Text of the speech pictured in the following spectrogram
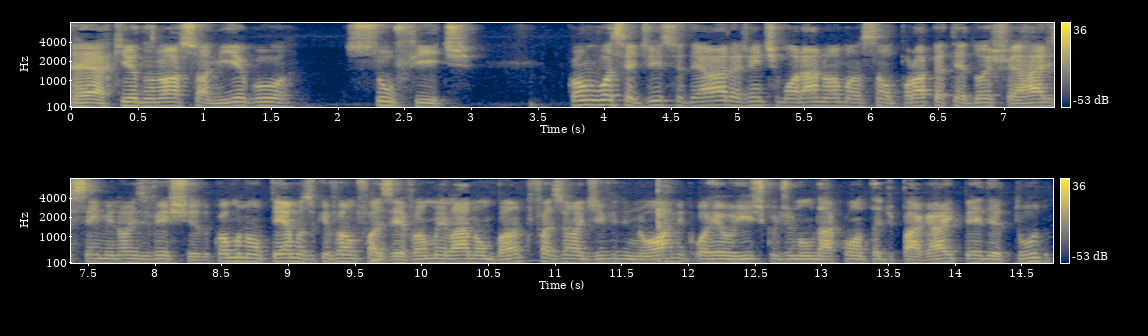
é, é aqui do nosso amigo Sulfite. Como você disse, o ideal era a gente morar numa mansão própria, ter dois Ferraris 100 milhões investidos. Como não temos, o que vamos fazer? Vamos ir lá num banco, fazer uma dívida enorme, correr o risco de não dar conta de pagar e perder tudo,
